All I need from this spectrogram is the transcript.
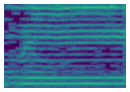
بصير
